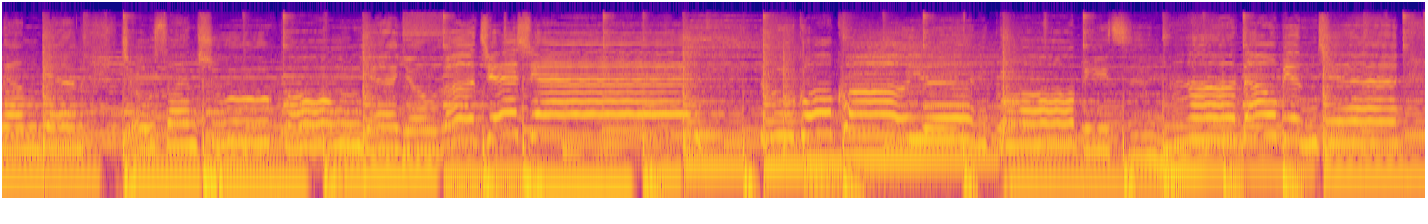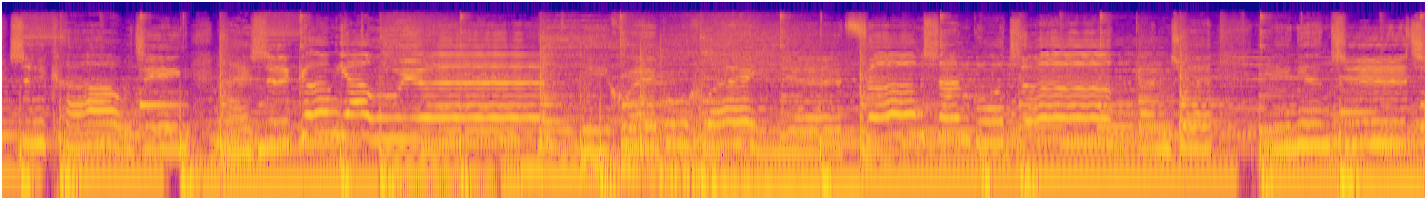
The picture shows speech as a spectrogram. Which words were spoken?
两边，就算触碰也有了界限。如果跨越过彼此那道边界，是靠近还是更遥远？能闪过这感觉？一念之间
